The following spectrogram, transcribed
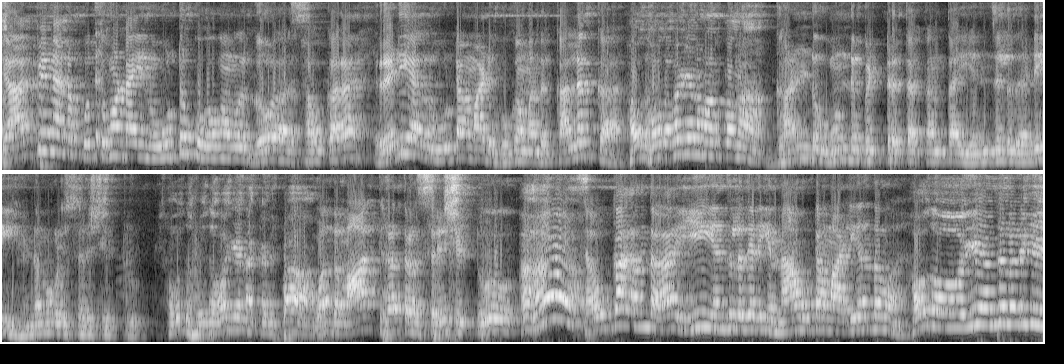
ಚಾಪಿ ಮೇಲೆ ಕುತ್ಕೊಂಡ ಇನ್ನು ಊಟಕ್ಕೆ ಹೋಗೋ ಗೋ ಸಾವುಕಾರ ರೆಡಿ ಆದ್ರೆ ಊಟ ಮಾಡಿ ಹೋಗಮಂದ್ರ ಕಾಲಕ್ಕ ಹೌದು ಹೌದು ಅವಾಗೇನು ಮಾಡ್ತಾನ? ಗಂಡು ಉಂಡು ಬಿಟ್ಟಿರ್ತಕ್ಕಂತ ಎಂಜಲದ ಅಡಿಗೆ ಹೆಣ್ಣುಮಗಳು ಸರಿಸಿಟ್ರು. ಹೌದು ಹೌದು ಅವಾಗೇನಾಕದಿಪ್ಪ ಒಂದು ಮಾತು ಹೇಳ್ತಾಳ ಸರಿಸಿಟ್ಟು ಸೌಕಾರ ಸಾವುಕಾರ ಅಂದ ಈ ಎಂಜಲದ ಅಡಿಗೆ ನಾ ಊಟ ಮಾಡ್ಲಿ ಅಂದವ. ಹೌದು ಈ ಎಂಜಲಡಿಗೆ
